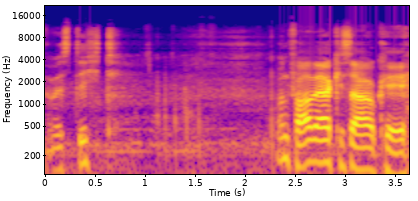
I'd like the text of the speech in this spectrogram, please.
Aber ist dicht. Und Fahrwerk ist auch okay.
